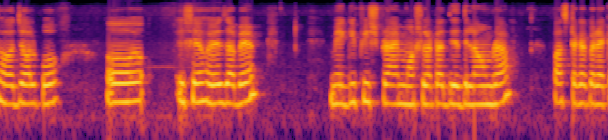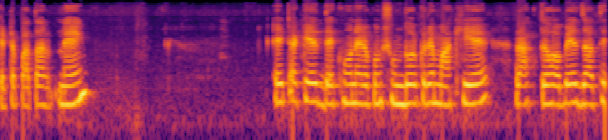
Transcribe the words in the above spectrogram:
সহজে অল্প ও এসে হয়ে যাবে। ম্যাগি, ফিশ ফ্রাই মশলাটা দিয়ে দিলাম আমরা। পাঁচ টাকা করে এক একটা পাতা নেই। এটাকে দেখুন, এরকম সুন্দর করে মাখিয়ে রাখতে হবে যাতে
